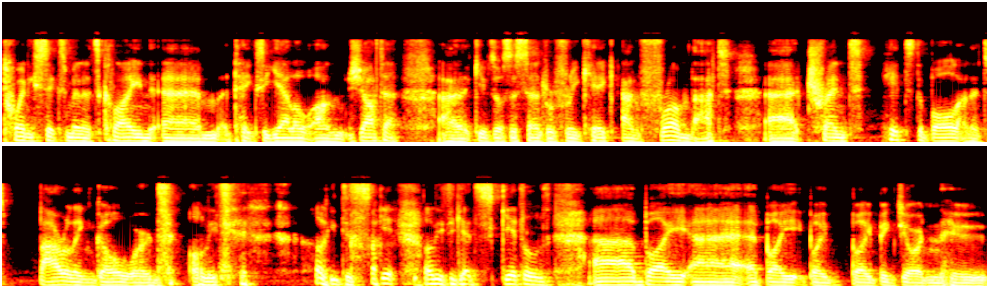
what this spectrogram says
26 minutes, Clyne um, takes a yellow on Jota and it gives us a central free kick. And from that, uh, Trent hits the ball and it's barreling goalward only to only to skit, only to get skittled uh, by uh, by by by Big Jordan, who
